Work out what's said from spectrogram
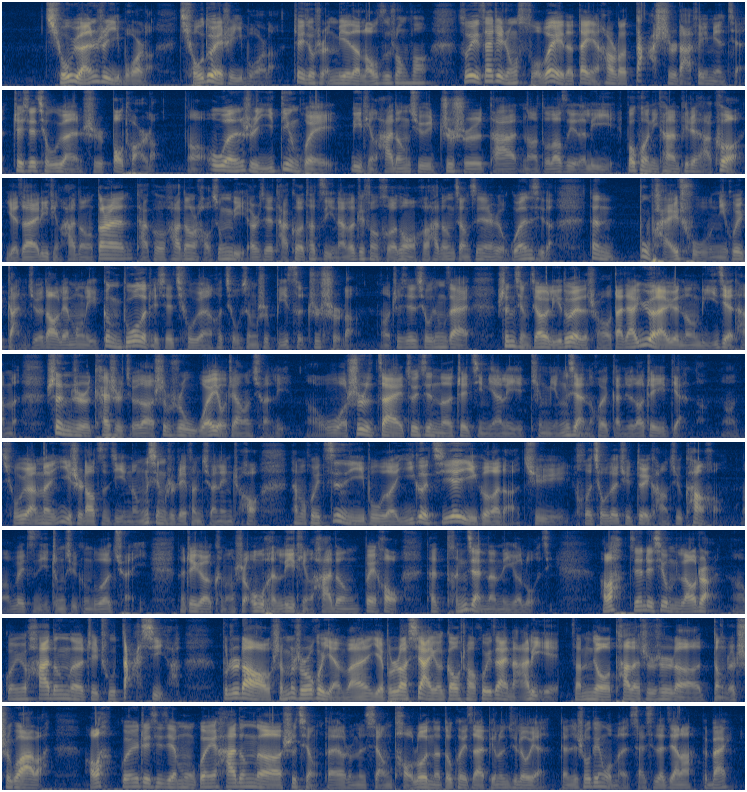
球员是一波的，球队是一波的，这就是 NBA 的劳资双方。所以在这种所谓的带引号的大是大非面前，这些球员是抱团的。啊，欧文是一定会力挺哈登去支持他，那得到自己的利益。包括你看，P.J. 塔克也在力挺哈登。当然，塔克和哈登是好兄弟，而且塔克他自己拿到这份合同和哈登降薪也是有关系的。但不排除你会感觉到联盟里更多的这些球员和球星是彼此支持的。啊，这些球星在申请交易离队的时候，大家越来越能理解他们，甚至开始觉得是不是我也有这样的权利啊？我是在最近的这几年里挺明显的会感觉到这一点的。啊，球员们意识到自己能行使这份权利之后，他们会进一步的一个接一个的去和球队去对抗、去抗衡，啊，为自己争取更多的权益。那这个可能是欧文力挺哈登背后他很简单的一个逻辑。好了，今天这期我们就聊这儿啊。关于哈登的这出大戏啊，不知道什么时候会演完，也不知道下一个高潮会在哪里，咱们就踏踏实实的等着吃瓜吧。好了，关于这期节目，关于哈登的事情，大家有什么想讨论的，都可以在评论区留言。感谢收听，我们下期再见啦，拜拜。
